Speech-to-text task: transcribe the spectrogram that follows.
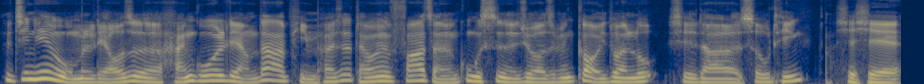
那今天我们聊这个韩国两大品牌在台湾发展的故事呢，就到这边告一段落。谢谢大家的收听，谢谢。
